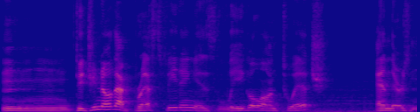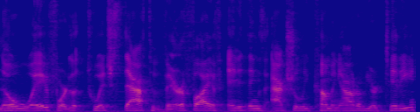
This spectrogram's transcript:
Mm, did you know that breastfeeding is legal on Twitch? And there's no way for the Twitch staff to verify if anything's actually coming out of your titty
